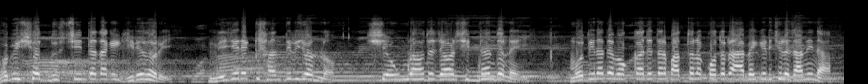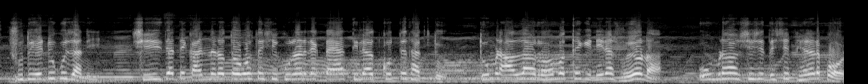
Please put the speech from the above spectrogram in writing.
ভবিষ্যৎ দুশ্চিন্তা তাকে ঘিরে ধরে। নিজের একটু শান্তির জন্য। সে উমরা হতে যাওয়ার সিদ্ধান্ত নেয় মদিনাতে, মক্কাতে তার প্রার্থনা কতটা আবেগের ছিল জানি না। শুধু এটুকু জানি, সেই যাতে কান্নারত অবস্থায় সে কোরআনের একটা আয়াত তিলাওয়াত করতে থাকতো। তোমরা আল্লাহর রহমত থেকে নিরাশ হয়েও না। উমরাহ শেষে দেশে ফেরার পর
